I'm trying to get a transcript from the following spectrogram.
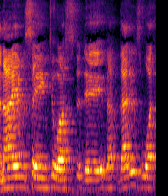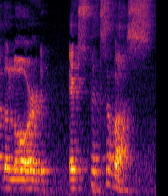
And I am saying to us today that that is what the Lord expects of us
